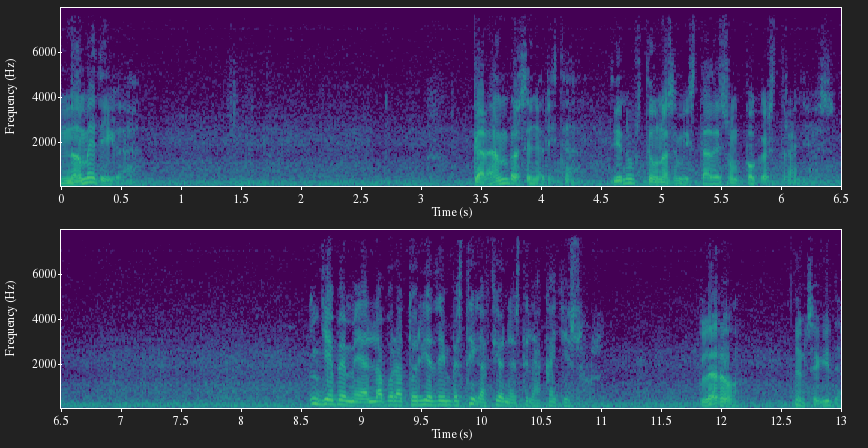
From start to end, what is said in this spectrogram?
No me diga. Caramba, señorita. Tiene usted unas amistades un poco extrañas. Lléveme al laboratorio de investigaciones de la calle Sur. Claro, enseguida.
